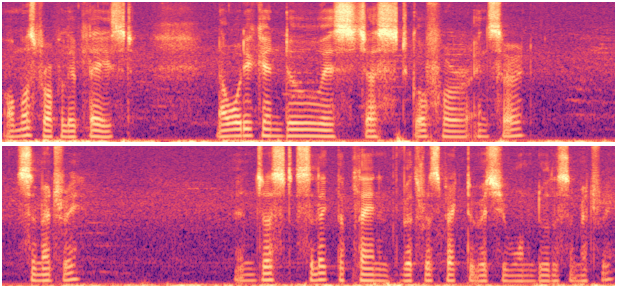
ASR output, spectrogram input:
almost properly placed. Now what you can do is just go for insert symmetry and just select the plane with respect to which you want to do the symmetry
